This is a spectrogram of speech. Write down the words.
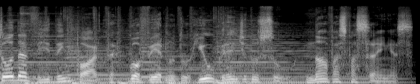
Toda vida importa. Governo do Rio Grande do Sul. Novas façanhas.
